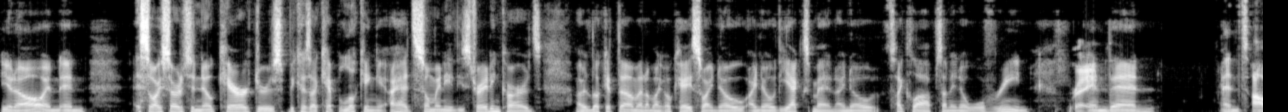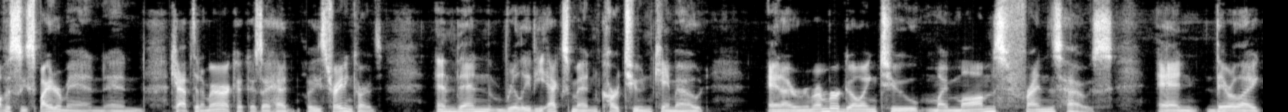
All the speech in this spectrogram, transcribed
you know? And, and so I started to know characters because I kept looking. I had so many of these trading cards. I would look at them and I'm like, okay, so I know, I know the X Men, I know Cyclops, and I know Wolverine. Right. And then, and obviously Spider Man and Captain America because I had these trading cards and then really the X-Men cartoon came out and I remember going to my mom's friend's house and they're like,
